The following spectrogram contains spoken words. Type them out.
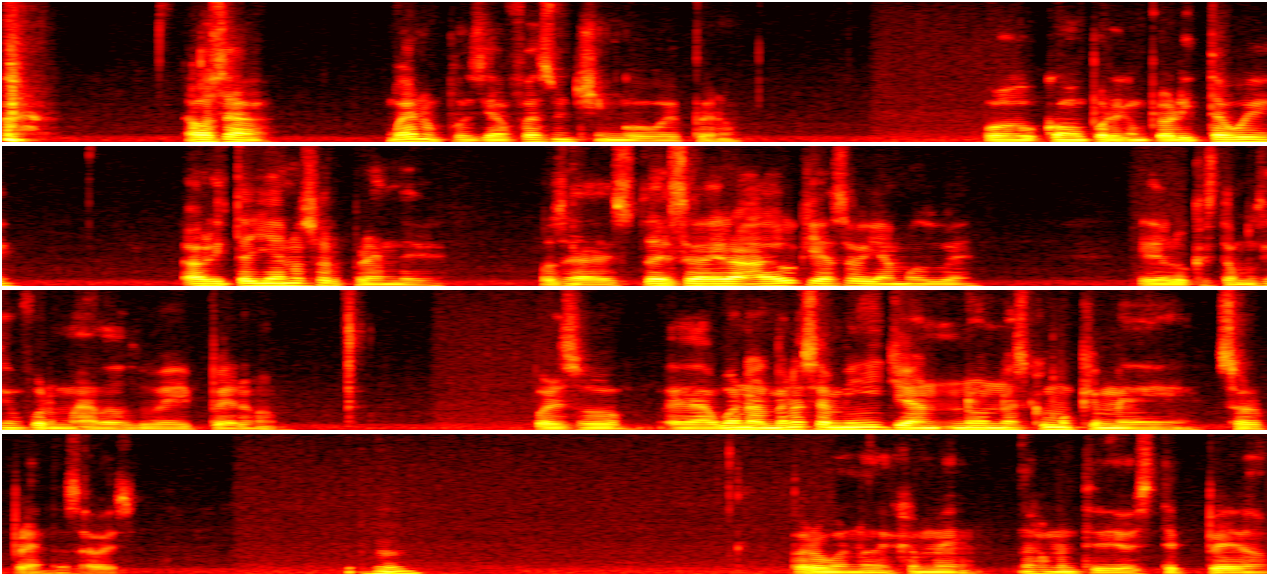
O sea, bueno, pues ya fue hace un chingo, güey, pero. o como por ejemplo ahorita, güey. Ahorita ya nos sorprende. O sea, esto, eso era algo que ya sabíamos, güey. Y de lo que estamos informados, güey, pero. Por eso, eh, bueno, al menos a mí ya no, no es como que me sorprenda, ¿sabes? Pero bueno, déjame, déjame te digo este pedo.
